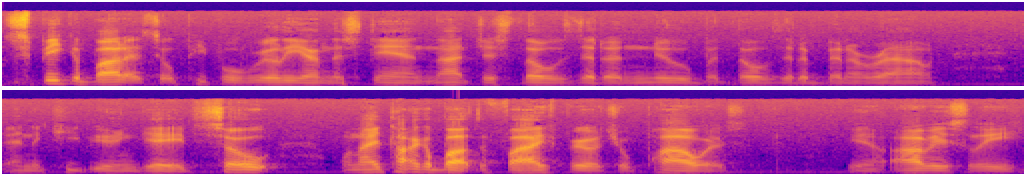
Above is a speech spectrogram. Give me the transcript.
speak about it so people really understand, not just those that are new, but those that have been around, and to keep you engaged. So when I talk about the five spiritual powers, you know, obviously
